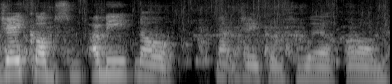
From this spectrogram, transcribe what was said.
Jacobs I mean no not Jacobs well um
